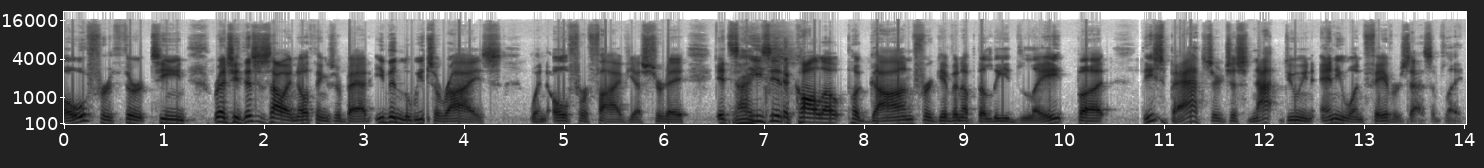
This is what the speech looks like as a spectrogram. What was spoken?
0 for 13. Reggie, this is how I know things are bad. Even Luis Arraez went 0 for 5 yesterday. It's Yikes. easy to call out Pagan for giving up the lead late, but these bats are just not doing anyone favors as of late.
